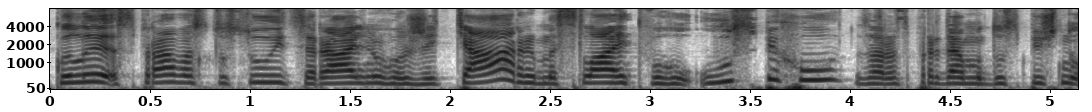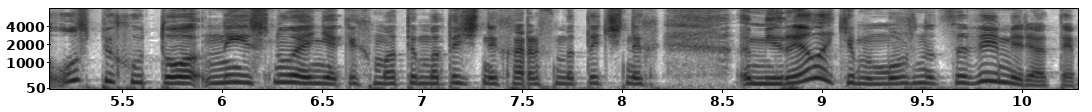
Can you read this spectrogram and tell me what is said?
коли справа стосується реального життя, ремесла і твого успіху, зараз перейдемо до успішного успіху, то не існує ніяких математичних арифметичних мірил, якими можна це виміряти.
